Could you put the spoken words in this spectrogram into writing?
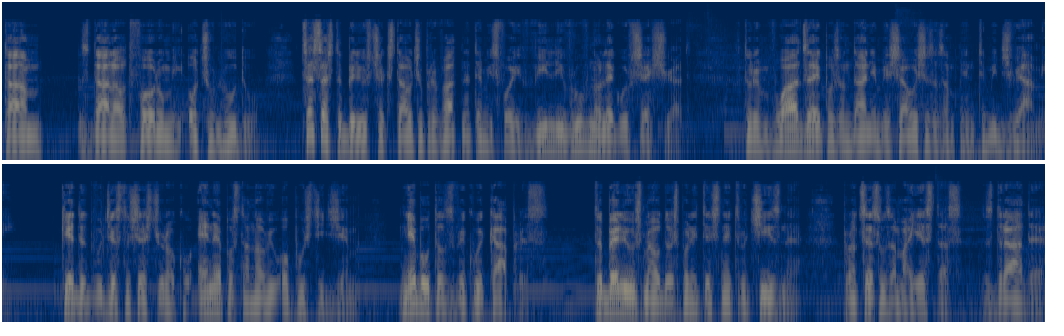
Tam, z dala od forum i oczu ludu, cesarz Tyberiusz przekształcił prywatne temy swoich willi w równoległy wszechświat, w którym władza i pożądanie mieszały się za zamkniętymi drzwiami. Kiedy w 26 roku Ene postanowił opuścić Rzym, nie był to zwykły kaprys. Tyberiusz miał dość politycznej trucizny, procesu za majestas, zdradę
